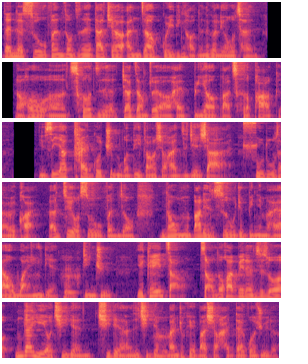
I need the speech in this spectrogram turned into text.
在那十五分钟之内，大家要按照规定好的那个流程。然后呃，车子家长最好还不要把车 park，你是要开过去某个地方，小孩直接下来，速度才会快。而只有十五分钟，你看我们八点十五就比你们还要晚一点进去，嗯、也可以早。早的话，变成是说应该也有七点，七点还是七点半就可以把小孩带过去的。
